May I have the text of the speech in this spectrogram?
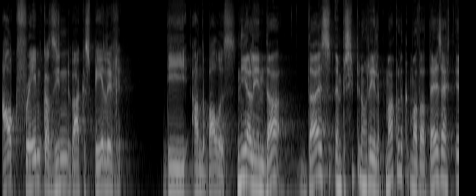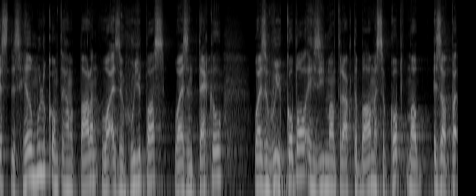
elk frame kan zien welke speler die aan de bal is. Niet alleen dat, dat is in principe nog redelijk makkelijk. Maar wat hij zegt is, het is heel moeilijk om te gaan bepalen wat is een goede pas, wat is een tackle, wat is een goede kopbal. En je ziet iemand raakt de bal met zijn kop, maar is dat per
